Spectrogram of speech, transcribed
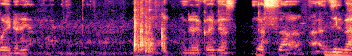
কয়ডারে এটারে কয় গাছ গাছ জিলবা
